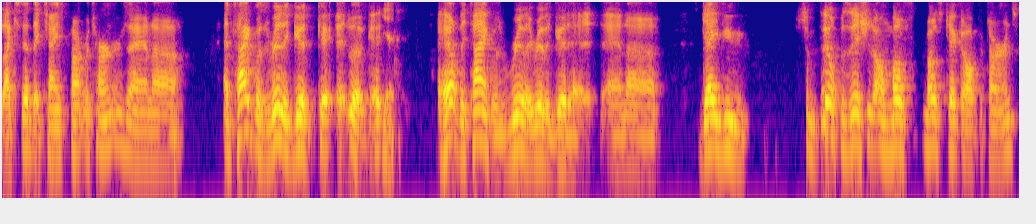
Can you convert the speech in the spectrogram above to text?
like I said, they changed punt returners, and uh, and Tank was really good. Look, yeah. healthy Tank was really really good at it, and uh, gave you some field position on most most kickoff returns.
